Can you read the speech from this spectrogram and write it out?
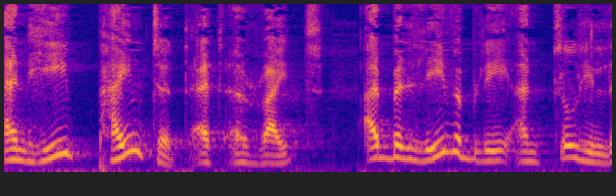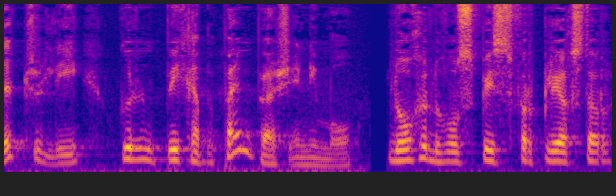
and he painted at a rate unbelievably until he literally couldn't pick up a paintbrush anymore. Nog 'n hospice verpleegster,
